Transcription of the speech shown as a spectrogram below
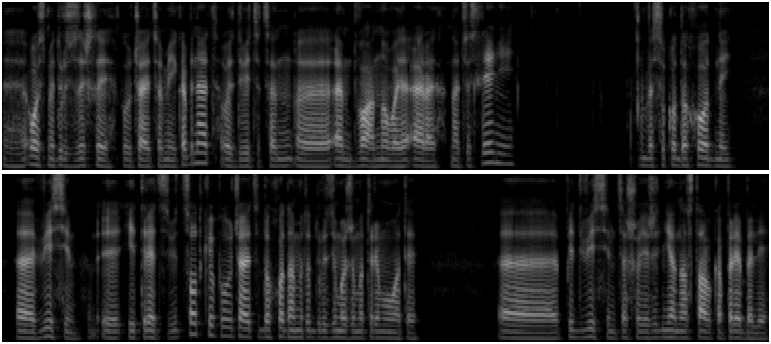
Е, ось ми, друзі, зайшли, виходить, в мій кабінет. Ось дивіться, це е, М2 нова ера начислений високодоходний. Е, 8 е, і 30% виходить, доходами тут, друзі, можемо отримувати. Е, Під 8 це що ежедневна ставка прибилі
